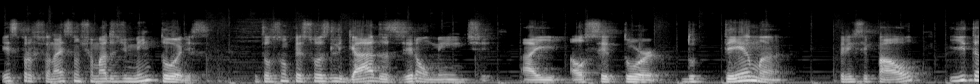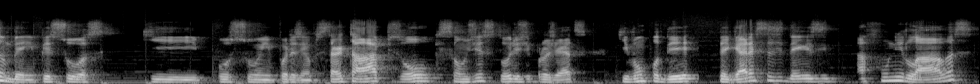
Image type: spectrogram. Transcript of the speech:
Esses profissionais são chamados de mentores. Então são pessoas ligadas geralmente aí ao setor do tema principal e também pessoas que possuem, por exemplo, startups ou que são gestores de projetos que vão poder pegar essas ideias e afunilá-las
